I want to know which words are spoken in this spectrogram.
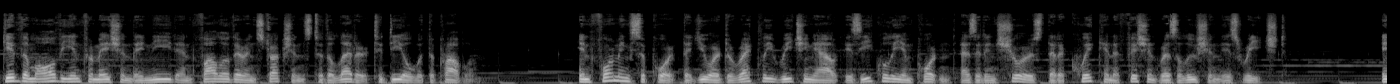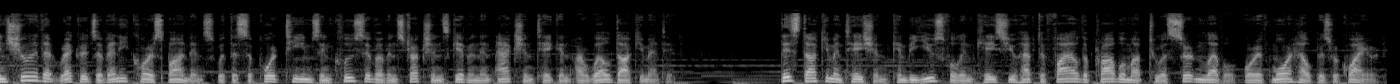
Give them all the information they need and follow their instructions to the letter to deal with the problem. Informing support that you are directly reaching out is equally important as it ensures that a quick and efficient resolution is reached. Ensure that records of any correspondence with the support teams inclusive of instructions given and action taken are well documented. This documentation can be useful in case you have to file the problem up to a certain level or if more help is required.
